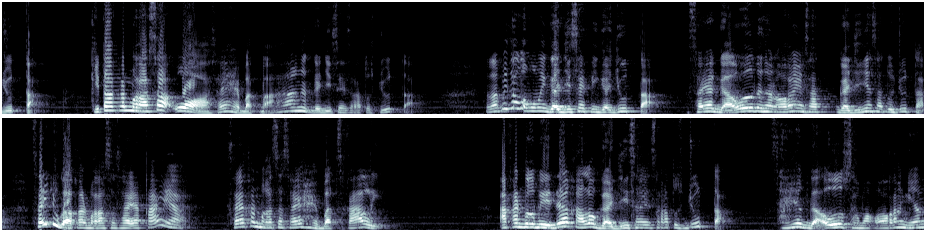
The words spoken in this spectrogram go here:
juta. Kita akan merasa, wah saya hebat banget gaji saya 100 juta. Tetapi kalau umumnya gaji saya 3 juta, saya gaul dengan orang yang gajinya 1 juta, saya juga akan merasa saya kaya. Saya akan merasa saya hebat sekali. Akan berbeda kalau gaji saya 100 juta. Saya gaul sama orang yang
